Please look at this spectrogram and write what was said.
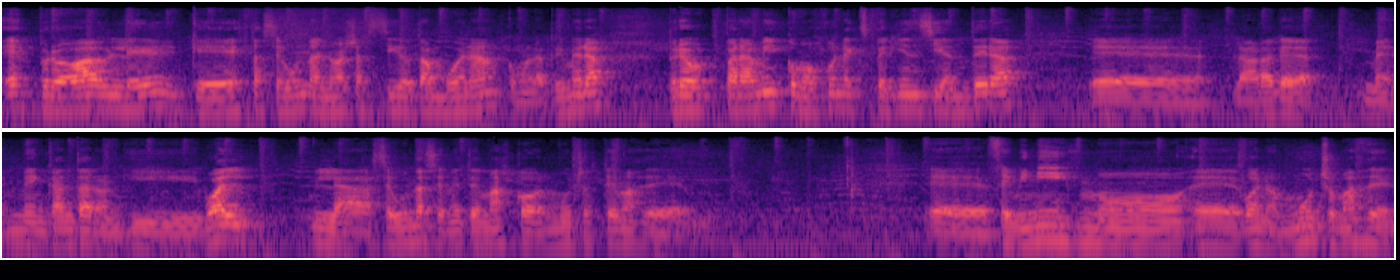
es probable que esta segunda no haya sido tan buena como la primera, pero para mí como fue una experiencia entera, eh, la verdad que me, me encantaron. Y igual la segunda se mete más con muchos temas de eh, feminismo, eh, bueno, mucho más de... eh,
